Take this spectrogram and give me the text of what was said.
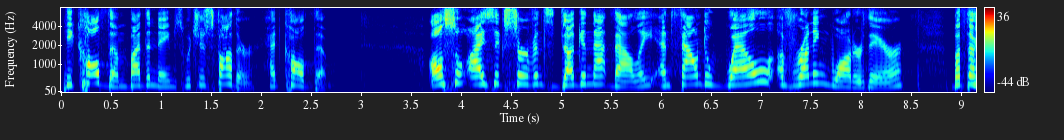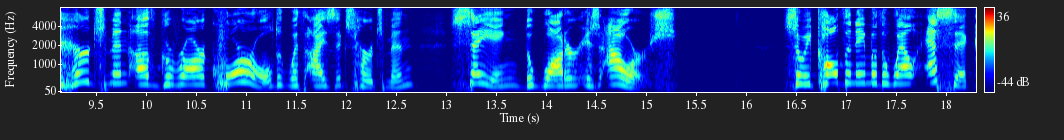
He called them by the names which his father had called them. Also, Isaac's servants dug in that valley and found a well of running water there. But the herdsmen of Gerar quarreled with Isaac's herdsmen, saying, The water is ours. So he called the name of the well Essek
